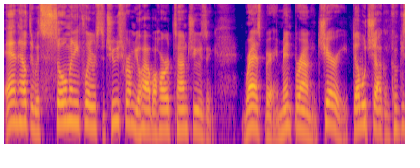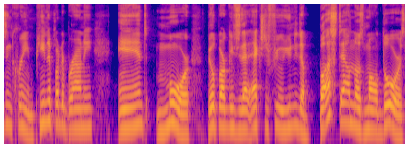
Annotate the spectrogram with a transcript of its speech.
and healthy with so many flavors to choose from, you'll have a hard time choosing. Raspberry, mint brownie, cherry, double chocolate, cookies and cream, peanut butter brownie, and more. Built Bar gives you that extra fuel you need to bust down those mall doors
